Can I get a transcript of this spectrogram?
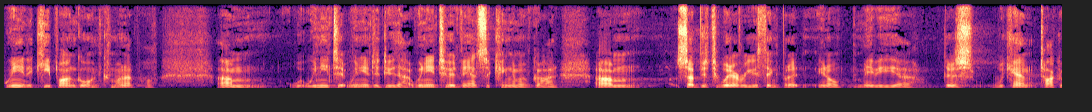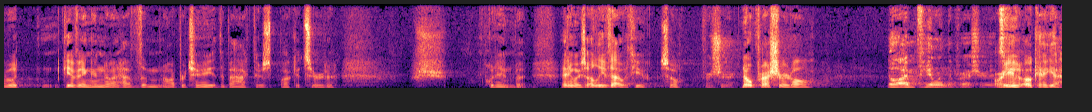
We need to keep on going. Come on up. Um, we, need to, we need to do that. We need to advance the kingdom of God. Um, subject to whatever you think, but you know, maybe uh, there's we can't talk about giving and not have them an opportunity at the back. There's buckets there to put in. But anyways, I'll leave that with you. So for sure, no pressure at all. No, I'm feeling the pressure. It's Are you okay? Yeah.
